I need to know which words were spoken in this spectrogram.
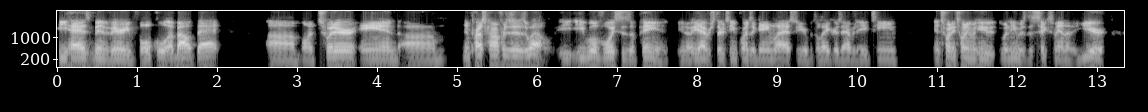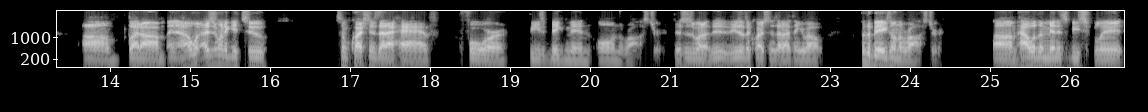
he has been very vocal about that um, on Twitter and um, in press conferences as well. He, he will voice his opinion. You know, he averaged 13 points a game last year, but the Lakers averaged 18 in 2020 when he when he was the sixth man of the year. Um, but um, and I, w- I just want to get to some questions that I have for these big men on the roster. This is what these are the questions that I think about for the bigs on the roster. Um, how will the minutes be split?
